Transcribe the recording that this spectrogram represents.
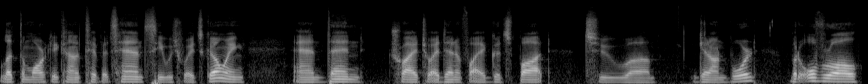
let the market kind of tip its hand, see which way it's going, and then try to identify a good spot to uh, get on board. But overall,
